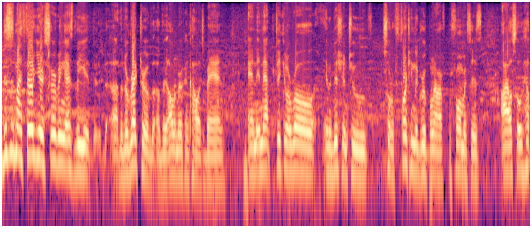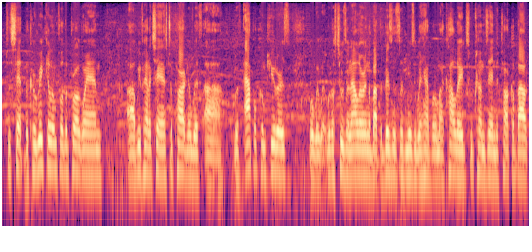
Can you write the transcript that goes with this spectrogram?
this is my third year serving as the uh, the director of the, of the All American College Band, and in that particular role, in addition to sort of fronting the group on our performances, I also help to set the curriculum for the program. Uh, we've had a chance to partner with uh, with Apple Computers, where, where, where, the students are now learning about the business of music. We have one of my colleagues who comes in to talk about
